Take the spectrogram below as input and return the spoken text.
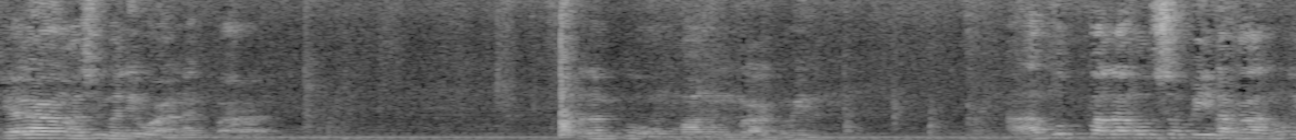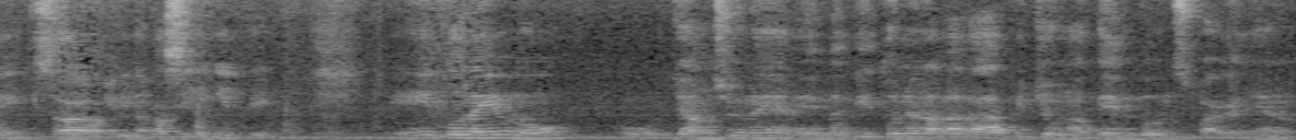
Kailangan kasi maliwanag para alam ko kung paano gagawin. Abot pala rin sa pinaka ano eh, sa pinakasingit eh. Eh, ito na yun oh. Oh, junction na yan eh. Nandito na nakakapit yung mga tendons pa ganyan.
